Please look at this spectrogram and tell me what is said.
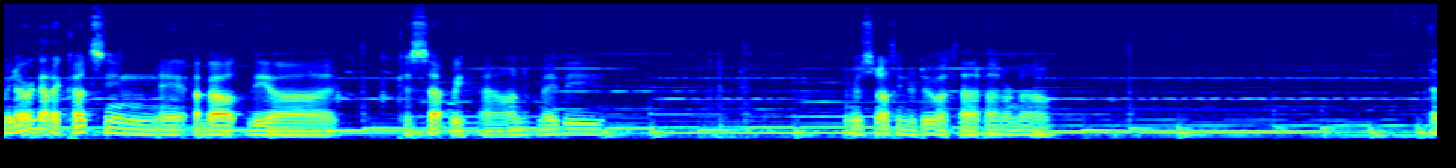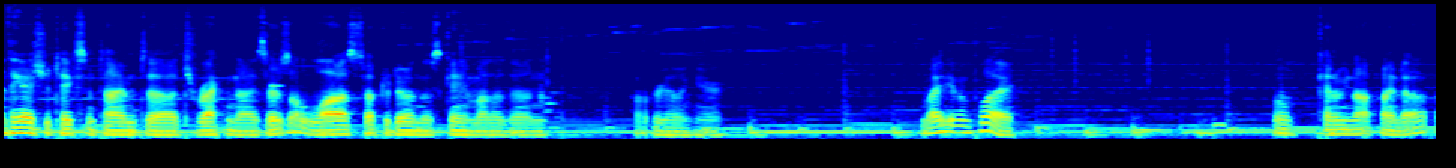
We never got a cutscene eh, about the uh, cassette we found. Maybe there's nothing to do with that. I don't know. I think I should take some time to, to recognize there's a lot of stuff to do in this game other than what we're doing here. Might even play. Well, can we not find out?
